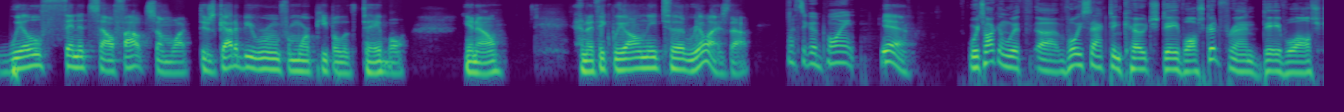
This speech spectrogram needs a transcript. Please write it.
will thin itself out somewhat. There's got to be room for more people at the table, you know? And I think we all need to realize that. That's a good point. Yeah. We're talking with uh, voice acting coach Dave Walsh, good friend Dave Walsh,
